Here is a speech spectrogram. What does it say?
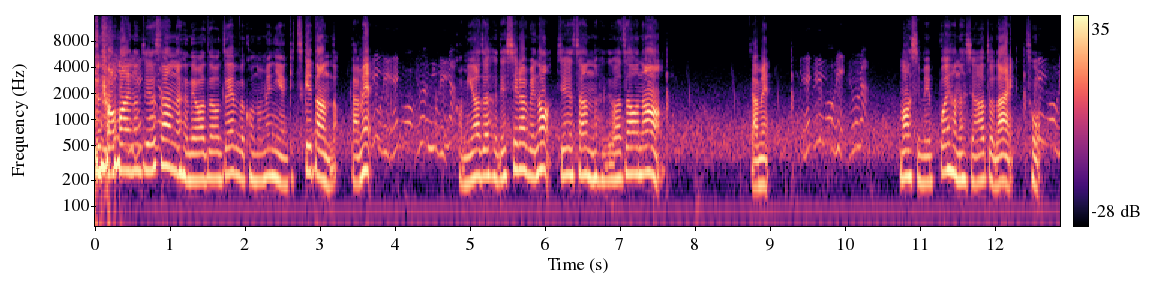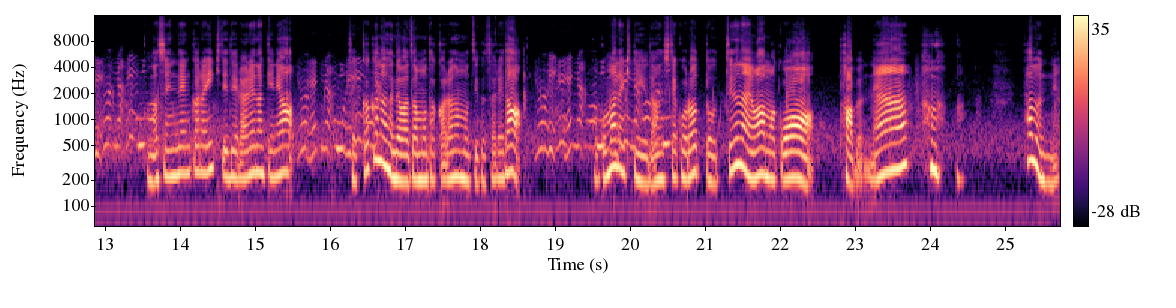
れでお前の13の筆技を全部この目に焼き付けたんだ。ダメ神業筆調べの13の筆技をな。ダメ。まあ、湿っぽい話は後だい。そう。この神殿から生きて出られなけりゃ、せっかくの筆技も宝の持ち腐れだ。ここまで来て油断してコロッと落ちるなよ、マコ。多分ね。多分ね。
